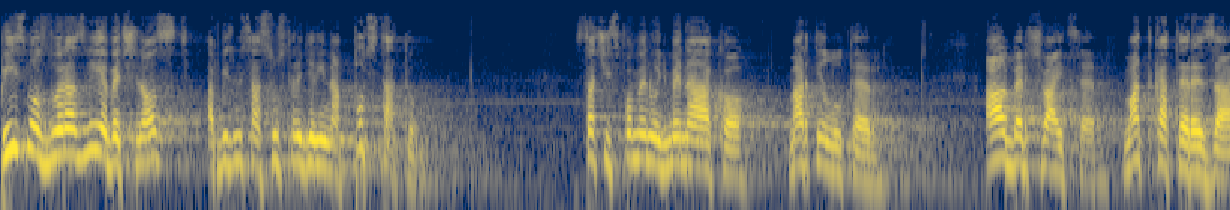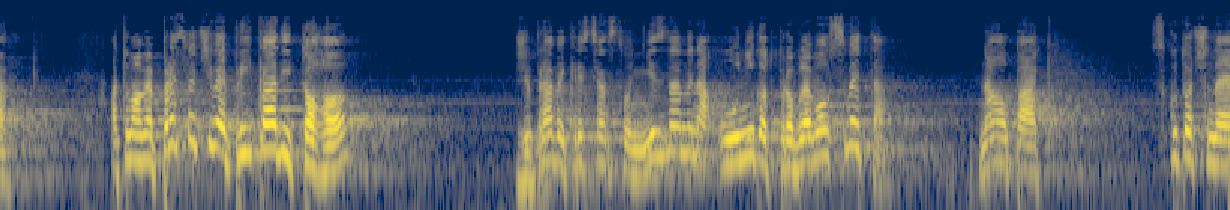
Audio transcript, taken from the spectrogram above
Písmo zdôrazňuje väčšnosť, aby sme sa sústredili na podstatu. Stačí spomenúť mená ako Martin Luther, Albert Schweitzer, Matka Teresa. A tu máme presvedčivé príklady toho, že práve kresťanstvo neznamená únik od problémov sveta. Naopak, skutočné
